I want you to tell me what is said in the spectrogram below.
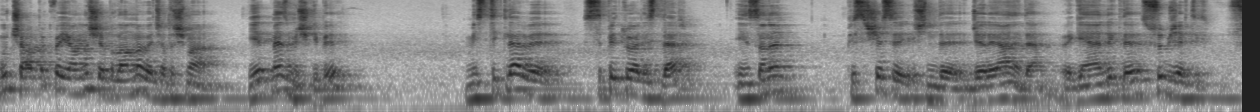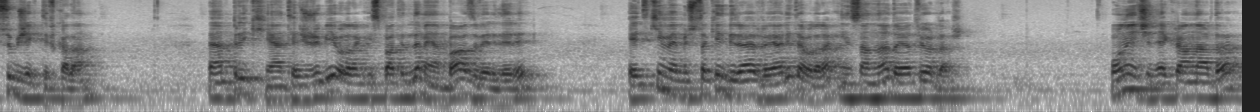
Bu çarpık ve yanlış yapılanma ve çatışma yetmezmiş gibi mistikler ve spiritüalistler insanın psikişesi içinde cereyan eden ve genellikle subjektif, subjektif kalan, empirik yani tecrübi olarak ispat edilemeyen bazı verileri etkin ve müstakil birer realite olarak insanlığa dayatıyorlar. Onun için ekranlarda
